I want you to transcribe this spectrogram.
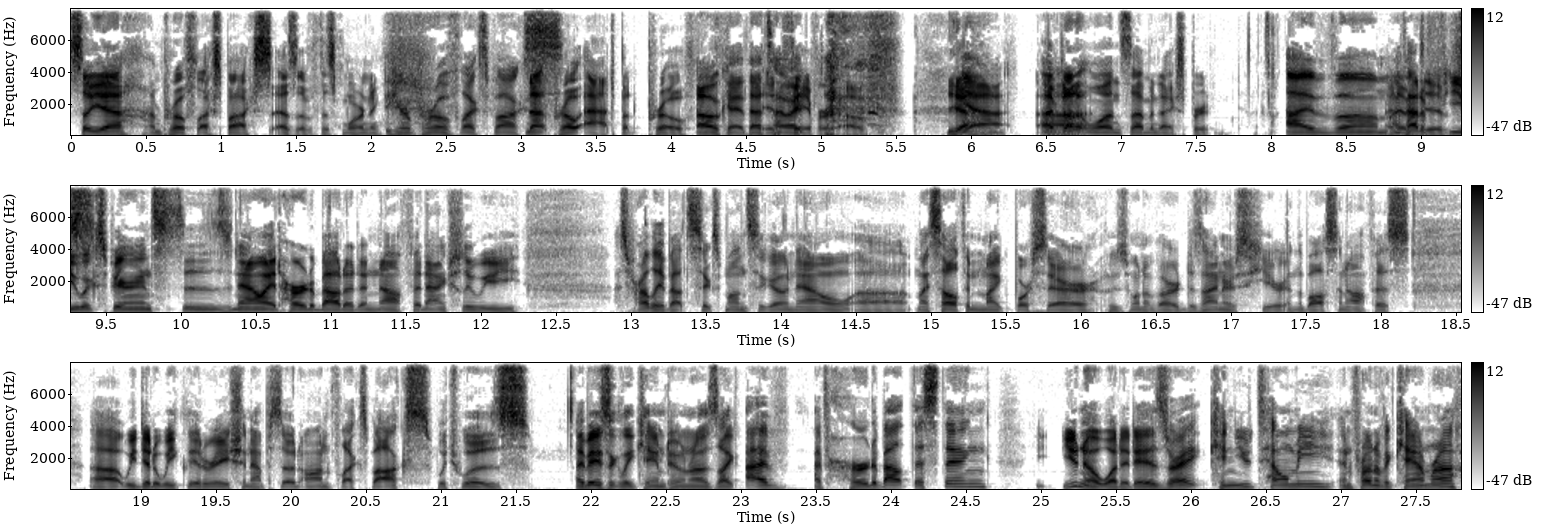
So yeah, I'm pro Flexbox as of this morning. You're pro Flexbox. Not pro at, but pro. Okay, that's in how I- favor of. Yeah, Yeah, I've done uh, it once. I'm an expert. I've um, I I've had a few experiences now. I'd heard about it enough, and actually, we it's probably about six months ago now. Uh, myself and Mike Borsare, who's one of our designers here in the Boston office, uh, we did a weekly iteration episode on Flexbox, which was I basically came to him and I was like, I've I've heard about this thing. You know what it is, right? Can you tell me in front of a camera?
